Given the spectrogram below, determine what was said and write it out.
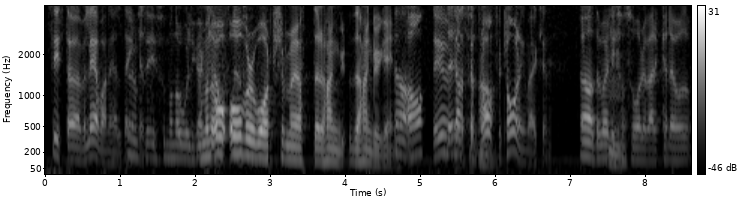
sista överlevaren helt Ja, enkelt. precis, som man har olika Ja, men Overwatch möter Hung- The Hunger Games. Ja. Ja, det är ju en Det ganska bra förklaring verkligen. Ja, det var liksom Mm. så det verkade och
